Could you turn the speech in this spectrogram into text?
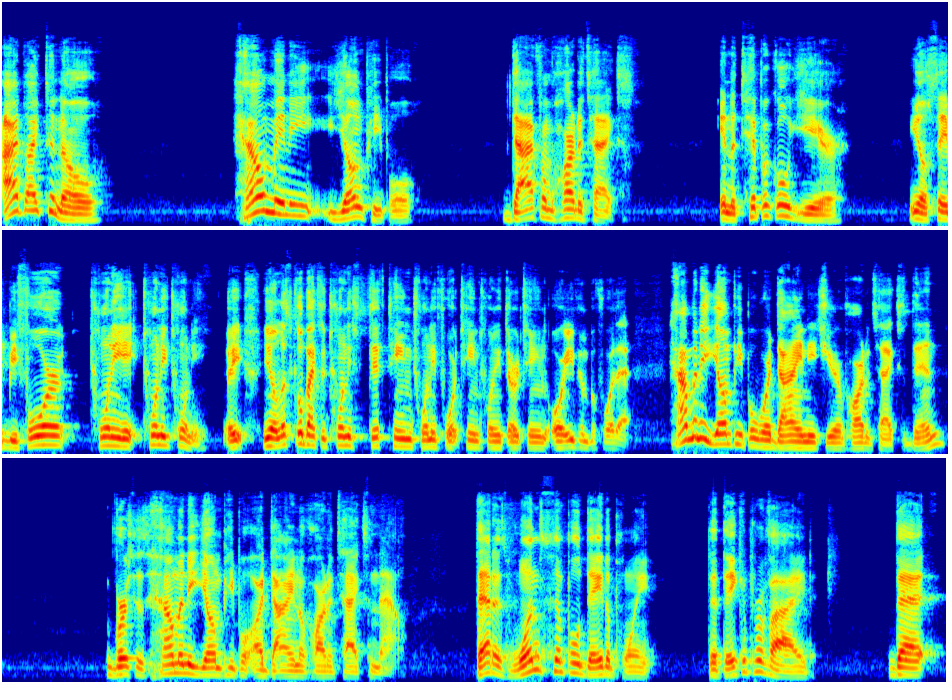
I'd like to know how many young people die from heart attacks in a typical year, you know, say before 20, 2020. Uh, you know, let's go back to 2015, 2014, 2013, or even before that. How many young people were dying each year of heart attacks then versus how many young people are dying of heart attacks now? That is one simple data point that they could provide that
